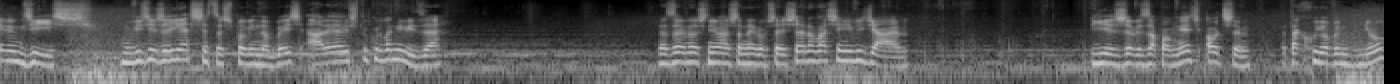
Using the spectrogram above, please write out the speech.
Nie wiem gdzie iść. Mówicie, że jeszcze coś powinno być, ale ja już tu kurwa nie widzę. Na zewnątrz nie ma żadnego przejścia, no właśnie nie widziałem. Pijesz, żeby zapomnieć? O czym? O tak chujowym dniu?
